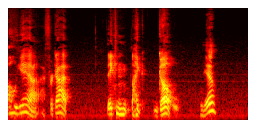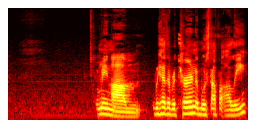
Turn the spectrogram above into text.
oh yeah, I forgot they can like go. Yeah. I mean, Um, we had the return of Mustafa Ali,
